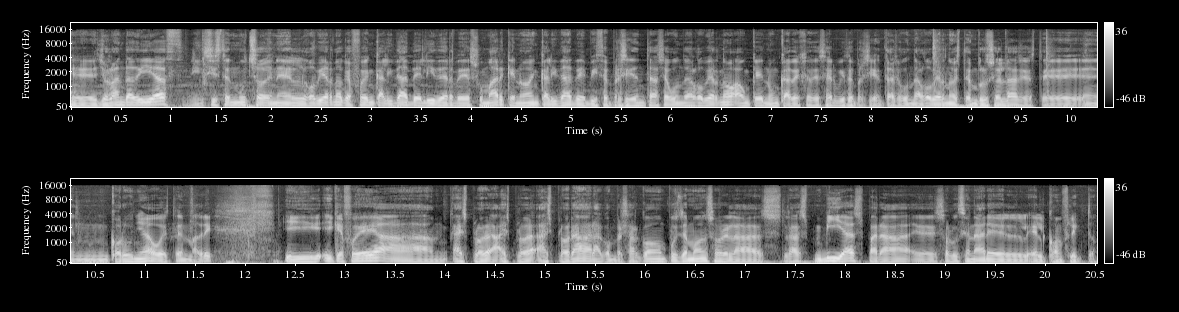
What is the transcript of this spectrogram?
eh, Yolanda Díaz insisten mucho en el gobierno que fue en calidad de líder de Sumar, que no en calidad de vicepresidenta segunda del gobierno, aunque nunca deje de ser vicepresidenta segunda del gobierno, esté en Bruselas, esté en Coruña o esté en Madrid. Y, que fue a, explorar, a, explorar, a conversar con Puigdemont sobre las, vías para eh, solucionar el conflicto.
